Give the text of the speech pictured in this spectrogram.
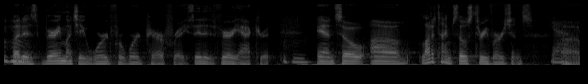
but is very much a word for word paraphrase. It is very accurate, and so uh, a lot of times those three versions. Yeah.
